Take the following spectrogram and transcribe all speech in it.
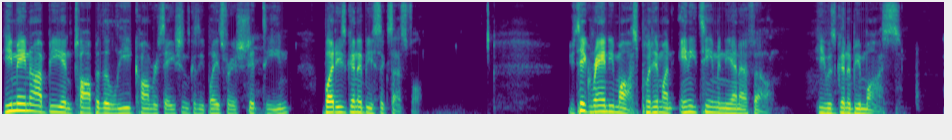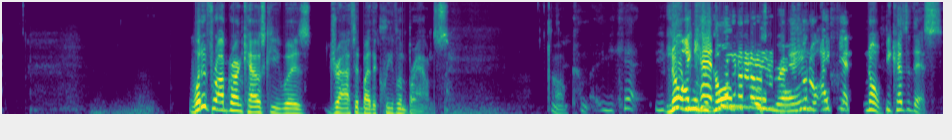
He may not be in top of the league conversations because he plays for a shit team, but he's going to be successful. You take Randy Moss, put him on any team in the NFL, he was going to be Moss. What if Rob Gronkowski was drafted by the Cleveland Browns? Oh come on, you can't. You No, I can't. No, no, no, no, no, no, no, no, I can't. No, because of this.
